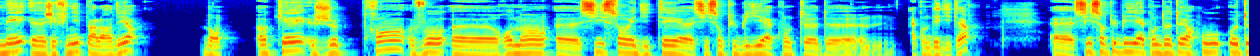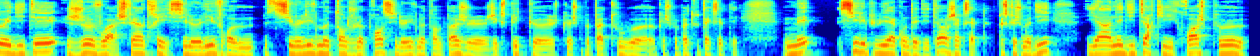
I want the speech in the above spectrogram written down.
mais euh, j'ai fini par leur dire bon, ok, je prends vos euh, romans s'ils sont édités, s'ils sont publiés à compte de, à compte d'éditeur. S'ils sont publiés à compte d'auteur ou auto-édités, je vois, je fais un tri. Si le livre, si le livre me tente, je le prends. Si le livre me tente pas, j'explique que, que je peux pas tout, que je peux pas tout accepter. Mais s'il est publié à compte d'éditeur, j'accepte parce que je me dis, il y a un éditeur qui y croit, je peux,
